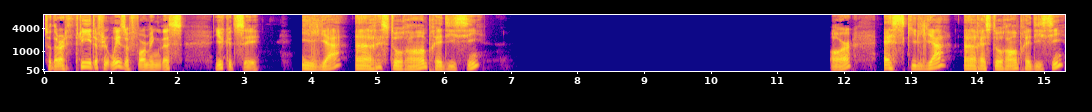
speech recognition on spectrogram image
So there are three different ways of forming this. You could say, Il y a un restaurant près d'ici. Or Est-ce qu'il y a un restaurant près d'ici?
